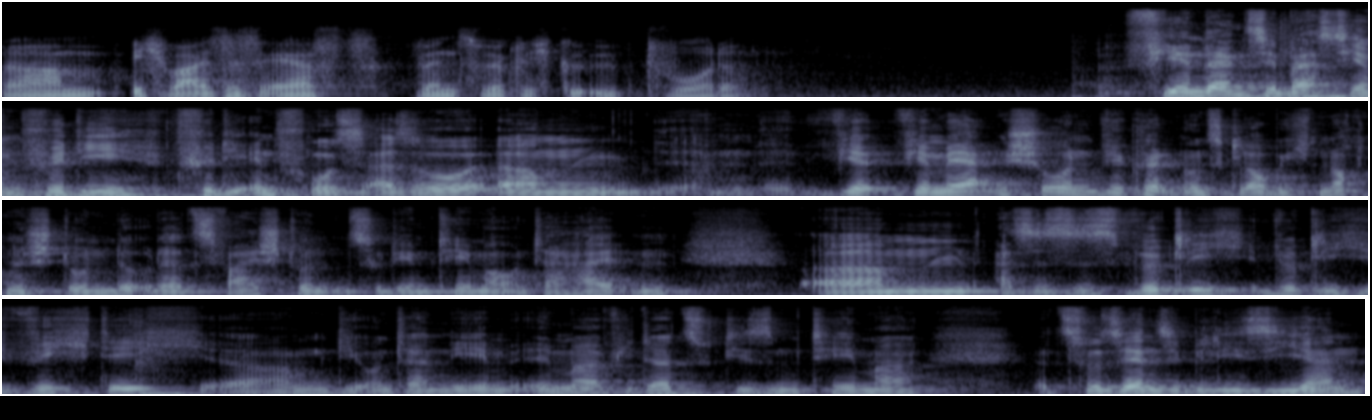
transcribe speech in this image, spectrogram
Ähm, ich weiß es erst, wenn es wirklich geübt wurde. Vielen Dank, Sebastian, für die, für die Infos. Also ähm, wir, wir merken schon, wir könnten uns, glaube ich, noch eine Stunde oder zwei Stunden zu dem Thema unterhalten. Ähm, also es ist wirklich, wirklich wichtig, ähm, die Unternehmen immer wieder zu diesem Thema zu sensibilisieren.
